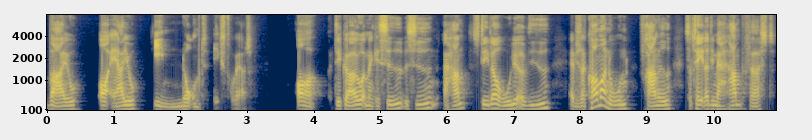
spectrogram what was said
var jo og er jo enormt ekstrovert. Og det gør jo, at man kan sidde ved siden af ham, stille og roligt og vide, at hvis der kommer nogen fremmede, så taler de med ham først.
